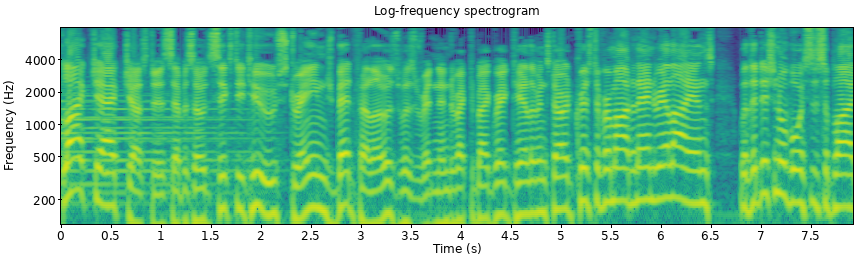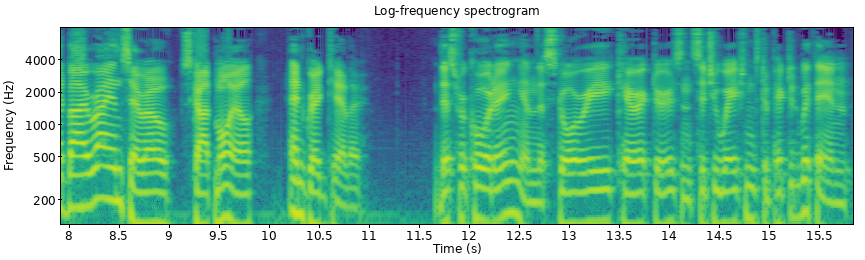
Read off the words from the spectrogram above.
Black Jack Justice, episode 62, Strange Bedfellows, was written and directed by Greg Taylor and starred Christopher Mott and Andrea Lyons, with additional voices supplied by Ryan Serro, Scott Moyle, and Greg Taylor. This recording and the story, characters, and situations depicted within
